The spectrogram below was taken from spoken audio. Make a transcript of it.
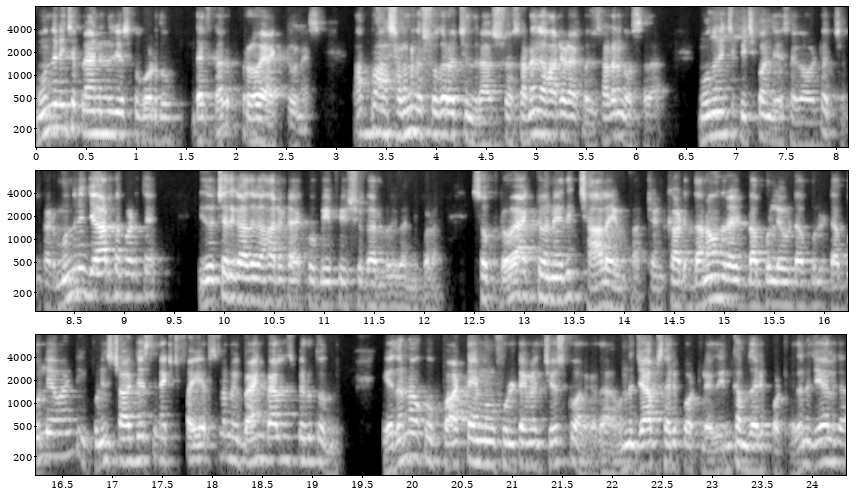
ముందు నుంచి ప్లాన్ ఎందుకు చేసుకోకూడదు? దట్ కాల్ ప్రో యాక్టివ్నెస్ అబ్బా సడన్గా షుగర్ వచ్చింది రా సడన్గా హార్ట్ అటాక్ వచ్చింది సడన్గా వస్తుందా? ముందు నుంచి పిచ్చి పని చేసా కాబట్టి వచ్చింది కాబట్టి ముందు నుంచి జాగ్రత్త పడితే ఇది వచ్చేది కాదు హార్ట్ అటాక్ బీపీ షుగర్లు ఇవన్నీ కూడా. సో ప్రోయాక్టివ్ అనేది చాలా ఇంపార్టెంట్. కాబట్టి ధనవంతులు డబ్బులు లేవు డబ్బులు డబ్బులు లేవంటే ఇప్పుడు నుంచి స్టార్ట్ చేస్తే నెక్స్ట్ ఫైవ్ ఇయర్స్లో మీ బ్యాంక్ బ్యాలెన్స్ పెరుగుతుంది. ఏదన్నా ఒక పార్ట్ టైం ఫుల్ టైం అయితే చేసుకోవాలి కదా ఉన్న జాబ్ సరిపోవట్లేదు ఇన్కమ్ సరిపోవట్లేదు అని చేయాలిగా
